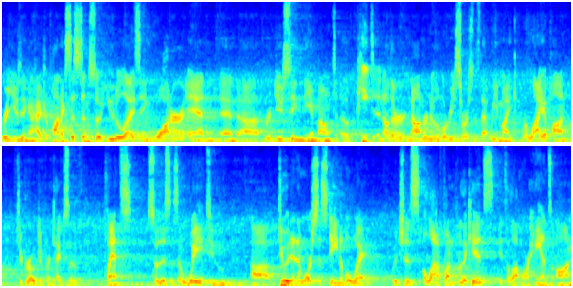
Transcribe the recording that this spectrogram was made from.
we're using a hydroponic system, so utilizing water and, and uh, reducing the amount of peat and other non-renewable resources that we might rely upon to grow different types of plants. So this is a way to uh, do it in a more sustainable way, which is a lot of fun for the kids. It's a lot more hands-on,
